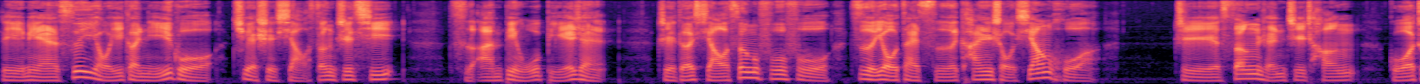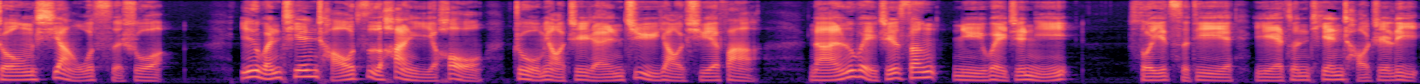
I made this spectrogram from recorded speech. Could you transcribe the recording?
里面虽有一个尼姑，却是小僧之妻，此庵并无别人，只得小僧夫妇自幼在此看守香火，至僧人之称。”国中向无此说，因闻天朝自汉以后，住庙之人俱要削发，男谓之僧，女谓之尼，所以此地也遵天朝之例，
